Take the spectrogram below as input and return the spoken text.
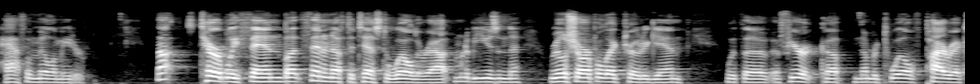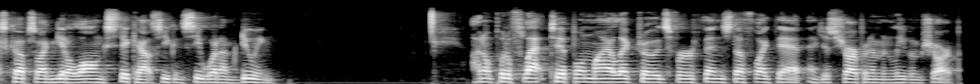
half a millimeter. not terribly thin, but thin enough to test a welder out. I'm going to be using the real sharp electrode again with a, a Furick cup, number 12 Pyrex cup, so I can get a long stick out so you can see what I'm doing. I don't put a flat tip on my electrodes for thin stuff like that. I just sharpen them and leave them sharp.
